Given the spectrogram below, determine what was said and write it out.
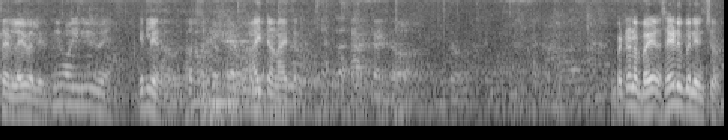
ಸೈಡ್ ಲೈವಲ್ಲಿ ನೀವು. ನೀವೇ ಇರಲಿ ಅಣ್ಣ ಆಯ್ತಣ್ಣ ಆಯ್ತಣ್ಣ. ಬೆಟ್ಟಣ್ಣ ಬೈ ಸೈಡಿಗೆ ಬನ್ನಿ ಒಂಚೂರು.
